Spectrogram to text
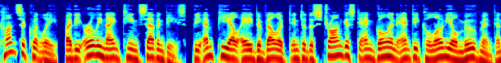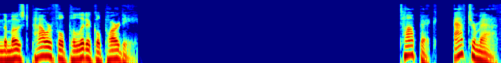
Consequently, by the early 1970s, the MPLA developed into the strongest Angolan anti-colonial movement and the most powerful political party. Aftermath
